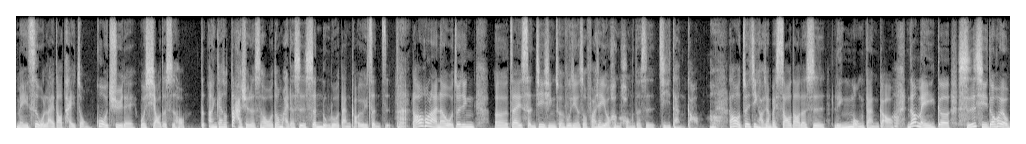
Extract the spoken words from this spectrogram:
每一次我来到台中，过去嘞，我小的时候，啊，应该说大学的时候，我都买的是生乳酪蛋糕，有一阵子。然后后来呢，我最近呃在审计新村附近的时候，发现有很红的是鸡蛋糕。然后我最近好像被烧到的是柠檬蛋糕，你知道每一个时期都会有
